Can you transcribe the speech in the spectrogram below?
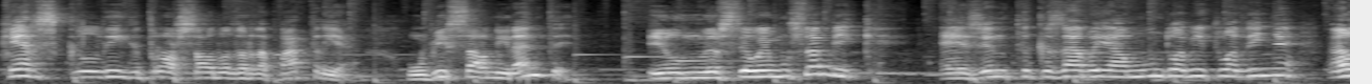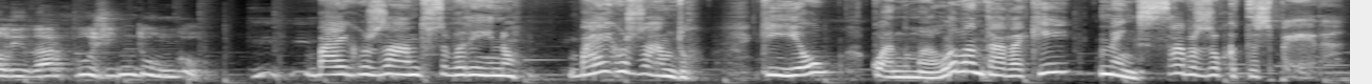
queres que ligue para o Salvador da Pátria? O vice-almirante? Ele nasceu em Moçambique. É gente que já veio ao mundo habituadinha a lidar com o gindungo. Vai gozando, Severino, vai gozando. Que eu, quando me levantar daqui, nem sabes o que te espera.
